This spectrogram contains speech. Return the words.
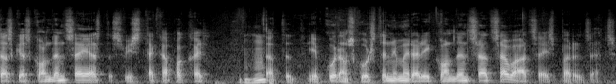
Tas, kas kondensējās, tas viss tek apakaļ. Mm -hmm. Tātad, jebkuram skurstenim ir arī kondensāts savācējs paredzēts.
